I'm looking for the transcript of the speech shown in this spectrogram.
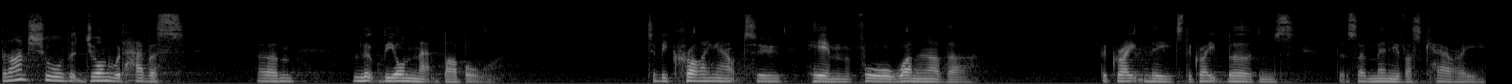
But I'm sure that John would have us um, look beyond that bubble, to be crying out to him for one another the great needs, the great burdens that so many of us carry.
